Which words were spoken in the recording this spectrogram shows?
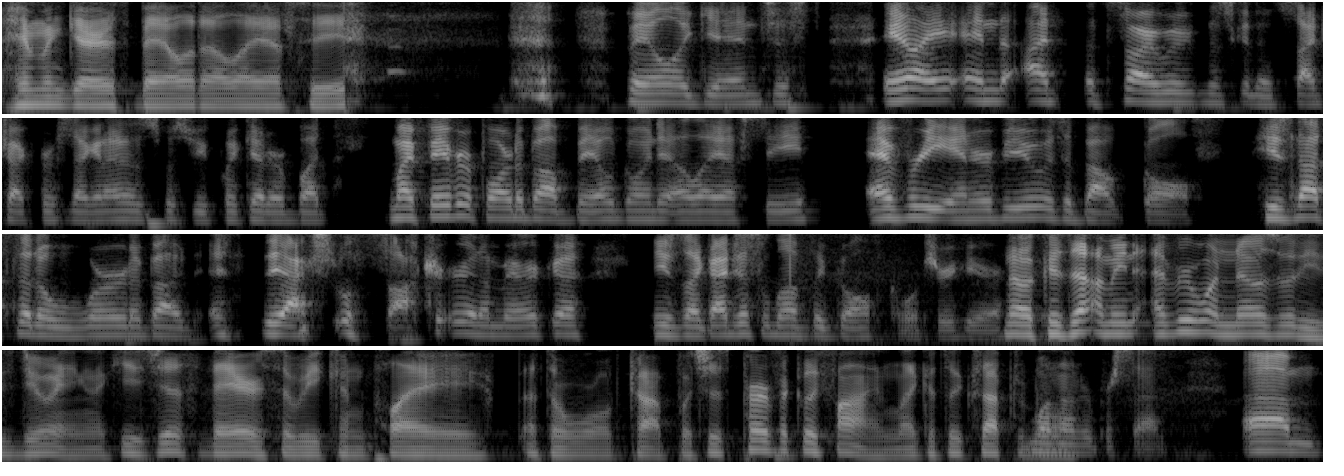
Him and Gareth Bale at LAFC. Bale again, just you know, and I uh, sorry, we're just gonna sidetrack for a second. I know it's supposed to be a quick hitter, but my favorite part about Bale going to LAFC, every interview is about golf. He's not said a word about the actual soccer in America. He's like, I just love the golf culture here. No, because I mean, everyone knows what he's doing. Like he's just there so he can play at the World Cup, which is perfectly fine. Like it's acceptable. One hundred percent. Um,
